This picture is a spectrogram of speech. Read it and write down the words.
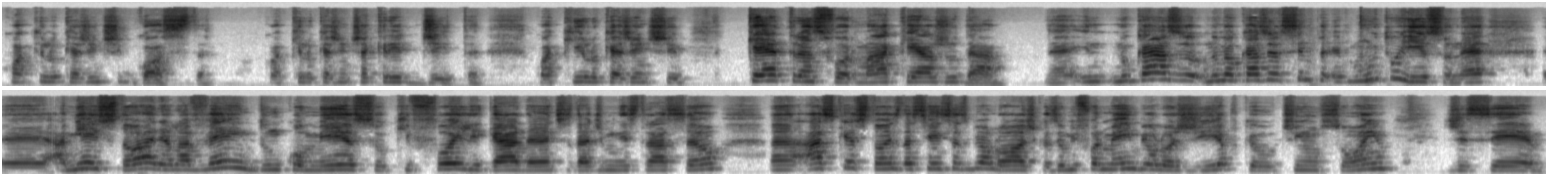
com aquilo que a gente gosta, com aquilo que a gente acredita, com aquilo que a gente quer transformar, quer ajudar. Né? E no caso, no meu caso, é sempre é muito isso, né? É, a minha história ela vem de um começo que foi ligada antes da administração uh, às questões das ciências biológicas. Eu me formei em biologia porque eu tinha um sonho de ser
